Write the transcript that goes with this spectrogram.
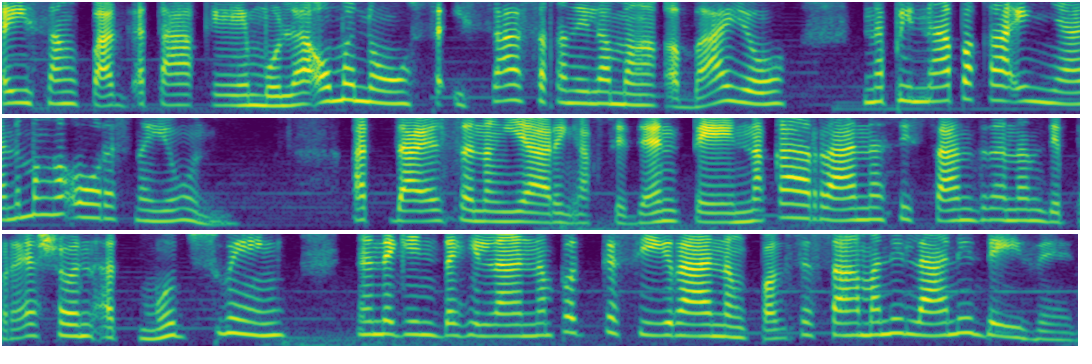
ay isang pag-atake mula umano sa isa sa kanilang mga kabayo na pinapakain niya ng mga oras na yun. At dahil sa nangyaring aksidente, nakaranas si Sandra ng depression at mood swing na naging dahilan ng pagkasira ng pagsasama nila ni David.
